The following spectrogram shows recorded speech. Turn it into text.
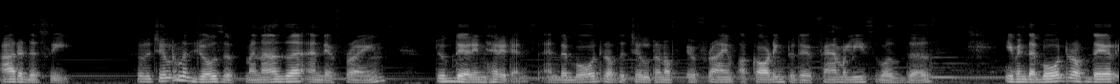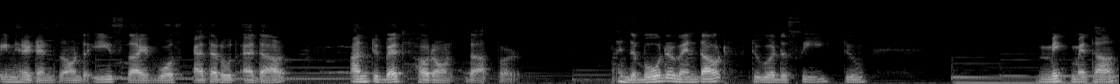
are at the sea. So the children of Joseph, Manasseh, and Ephraim took their inheritance, and the border of the children of Ephraim according to their families was thus. Even the border of their inheritance on the east side was Ataroth Addar unto Beth Horon the upper. And the border went out toward the sea to Michmethah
